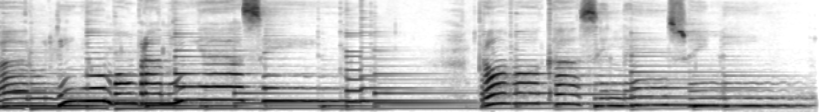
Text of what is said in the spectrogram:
Barulhinho bom pra mim é assim, provoca silêncio em mim.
